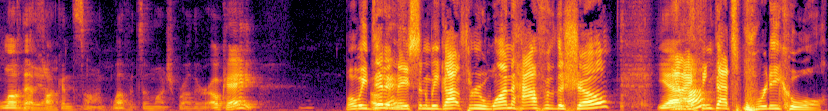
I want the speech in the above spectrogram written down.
Love that oh, fucking song. Love it so much, brother. Okay. Well, we did it, Mason. We got through one half of the show, Yeah. and I think that's pretty cool.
